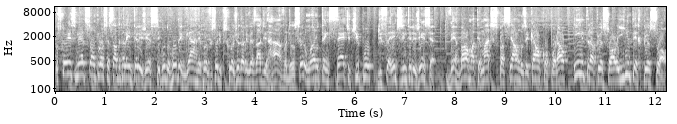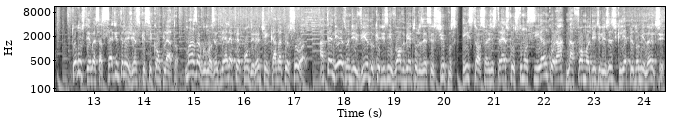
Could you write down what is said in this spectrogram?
Os conhecimentos são processados pela inteligência. Segundo Rudy Garner, professor de psicologia da Universidade de Harvard, o ser humano tem sete tipos diferentes de inteligência: verbal, matemática, espacial, musical, corporal, intrapessoal e interpessoal. Todos temos essas sete inteligências que se completam, mas algumas entre elas é preponderante em cada pessoa. Até mesmo o indivíduo que desenvolve bem todos esses tipos, em situações de estresse, costuma se ancorar na forma de inteligência que lhe é predominante.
